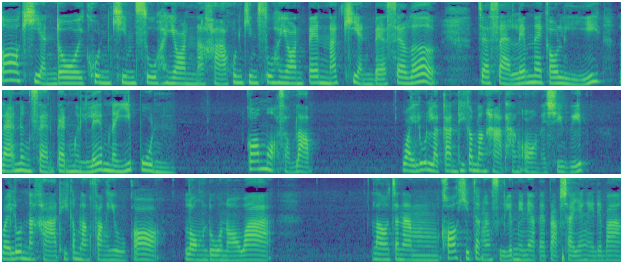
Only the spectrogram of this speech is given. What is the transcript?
ก็เขียนโดยคุณคิมซูฮยอนนะคะ คุณคิมซูฮยอนเป็นนักเขียน bestseller เจ็ดแสนเล่มในเกาหลี และหนึ่งแสนแปดหมื่นเล่มในญี่ปุ่น ก็เหมาะสำหรับวัยรุ่นละกันที่กำลังหาทางออกในชีวิต วัยรุ่นนะคะที่กำลังฟังอยู่ก็ลองดูเนาะว่า เราจะนำข้อคิดจากหนังสือเล่มนี้เนี่ยไปปรับใช้ยังไงได้บ้าง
